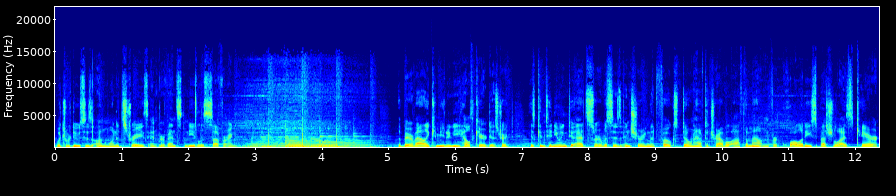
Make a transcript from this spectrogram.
which reduces unwanted strays and prevents needless suffering. The Bear Valley Community Healthcare District is continuing to add services ensuring that folks don't have to travel off the mountain for quality specialized care.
